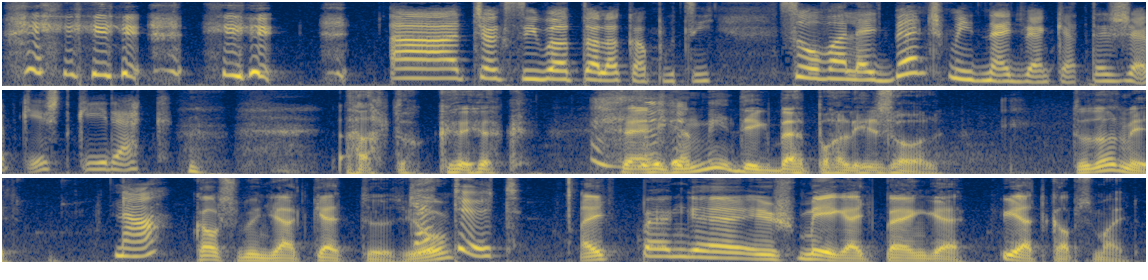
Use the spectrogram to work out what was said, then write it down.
Á, csak szivattal a kapuci. Szóval egy Benchmade 42-es zsebkést kérek. Átok kölyök. Te engem mindig bepalizol. Tudod mit? Na, Kapsz mindjárt kettőt, jó? kettőt? Egy penge és még egy penge. Ilyet kapsz majd.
